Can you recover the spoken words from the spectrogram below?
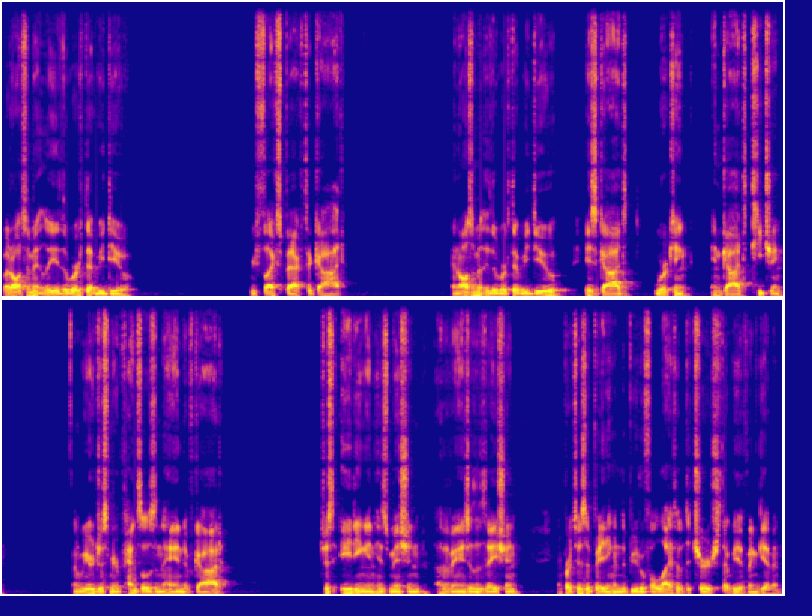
But ultimately, the work that we do reflects back to God. And ultimately, the work that we do is God working and God teaching. And we are just mere pencils in the hand of God just aiding in his mission of evangelization and participating in the beautiful life of the church that we have been given.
